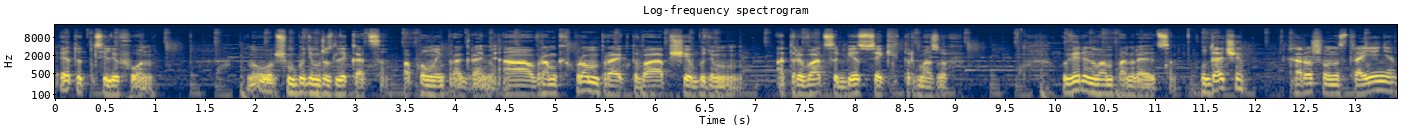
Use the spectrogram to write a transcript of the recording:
этот телефон. Ну, в общем, будем развлекаться по полной программе. А в рамках промо-проекта вообще будем отрываться без всяких тормозов. Уверен, вам понравится. Удачи! Хорошего настроения.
